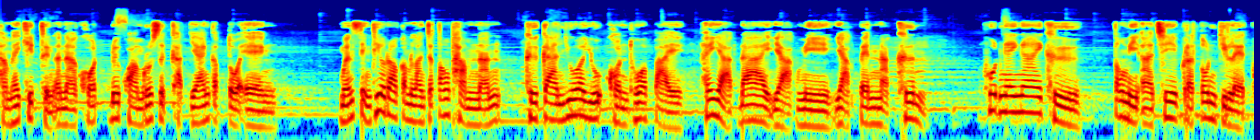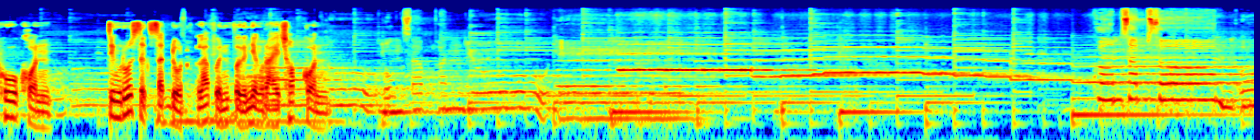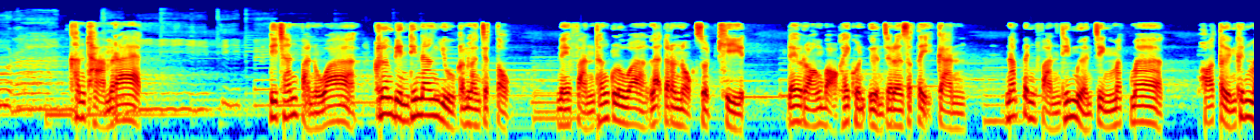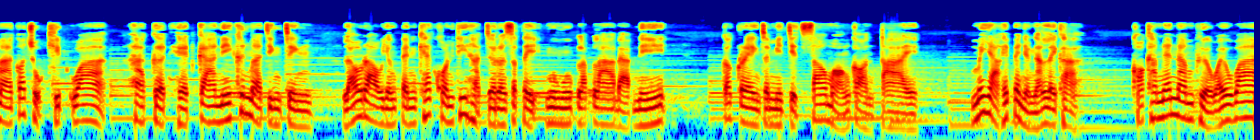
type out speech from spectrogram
ทำให้คิดถึงอนาคตด้วยความรู้สึกขัดแย้งกับตัวเอง เหมือนสิ่งที่เรากำลังจะต้องทำนั้น คือการยั่วยุคนทั่วไปให้อยากได้ อยากมี อยากเป็นหนักขึ้น พูดง่ายๆ คือ ต้องมีอาชีพกระตุ้นกิเลสผู้คน จึงรู้สึกสะดุดและฝืนๆอย่างไรชอบกลคำถามแรก ดิฉันฝันว่าเครื่องบินที่นั่งอยู่กำลังจะตก ในฝันทั้งกลัวและตระหนกสุดขีด ได้ร้องบอกให้คนอื่นเจริญสติกัน นับเป็นฝันที่เหมือนจริงมากๆ พอตื่นขึ้นมาก็ฉุกคิดว่า หากเกิดเหตุการณ์นี้ขึ้นมาจริง ๆ แล้วเรายังเป็นแค่คนที่หัดเจริญสติงูงูปลาปลาแบบนี้ ก็เกรงจะมีจิตเศร้าหมองก่อนตาย ไม่อยากให้เป็นอย่างนั้นเลยค่ะ ขอคำแนะนำเผื่อไว้ว่า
